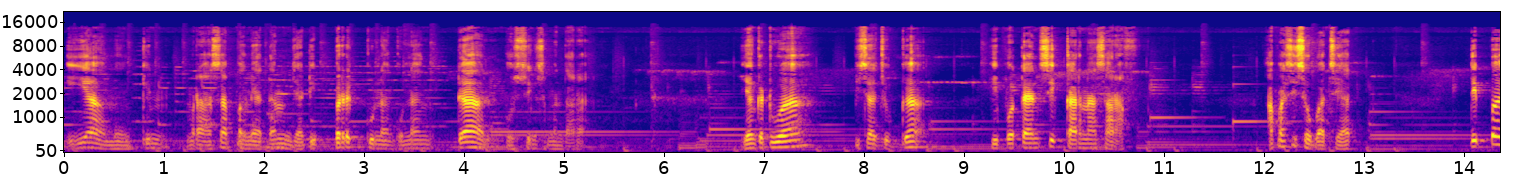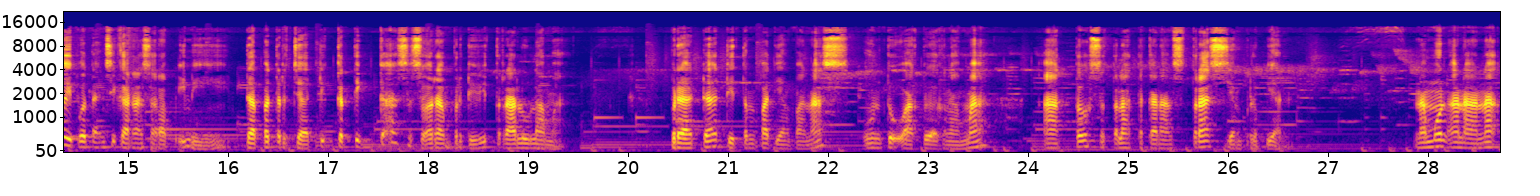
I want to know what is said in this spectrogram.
ia mungkin merasa penglihatan menjadi berkunang-kunang dan pusing sementara. Yang kedua, bisa juga hipotensi karena saraf apa sih sobat sehat? Tipe hipotensi karena saraf ini dapat terjadi ketika seseorang berdiri terlalu lama, berada di tempat yang panas untuk waktu yang lama, atau setelah tekanan stres yang berlebihan. Namun, anak-anak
